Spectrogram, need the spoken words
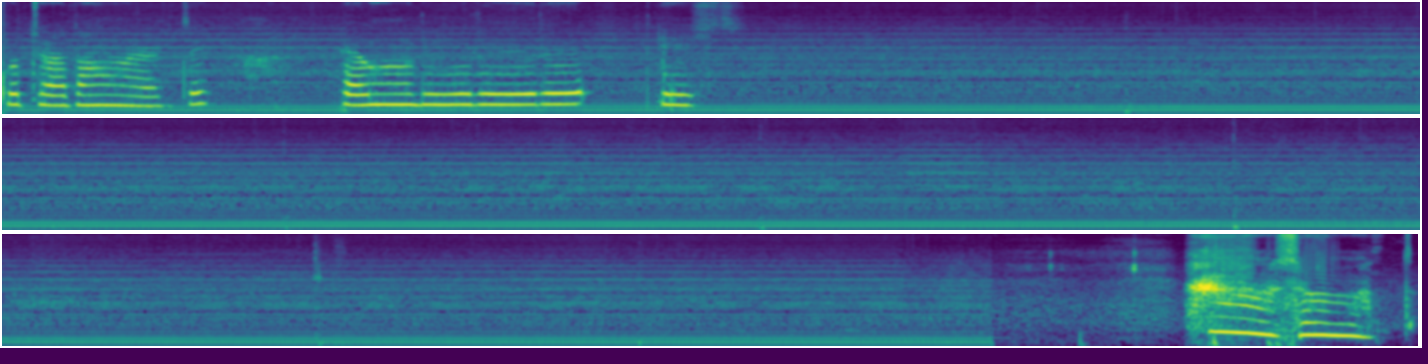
Kötü adam verdi. Hemen yürü yürü yürü. Son attı.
